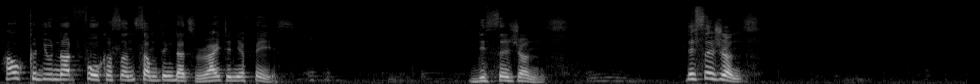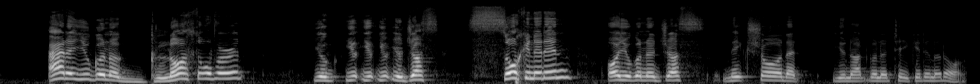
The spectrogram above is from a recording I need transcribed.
How could you not focus on something that's right in your face? Decisions. Decisions. Either you're going to gloss over it you, you, you, you're just soaking it in, or you're going to just make sure that you're not going to take it in at all.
